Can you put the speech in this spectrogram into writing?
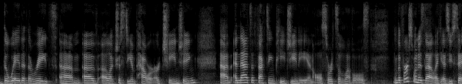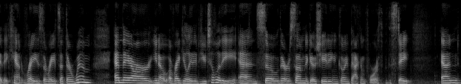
the way that the rates um, of electricity and power are changing. Um, and that's affecting PG&E in all sorts of levels. The first one is that, like as you say, they can't raise the rates at their whim, and they are, you know, a regulated utility, and so there's some negotiating and going back and forth with the state, and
